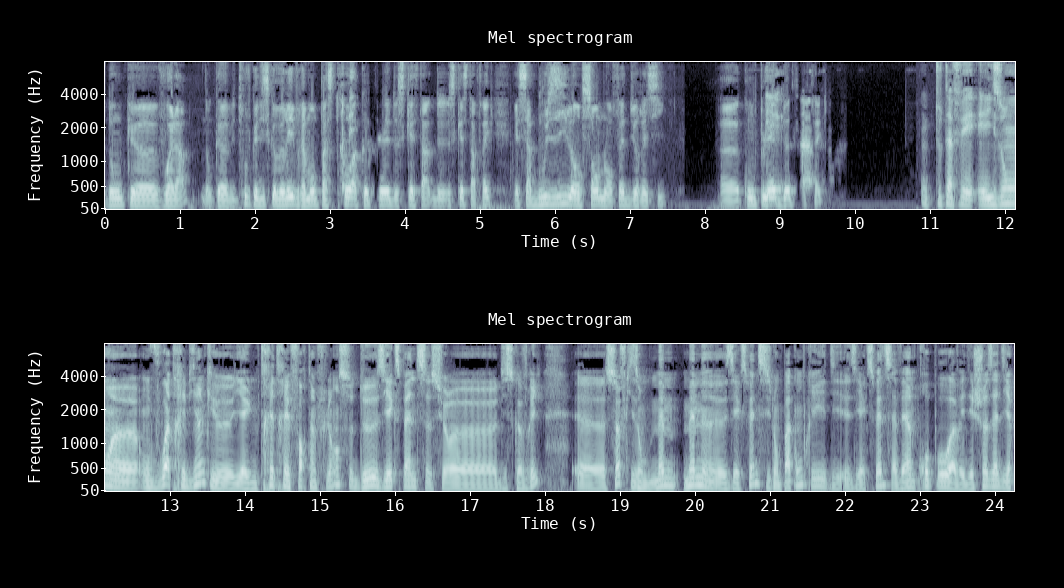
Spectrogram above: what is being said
donc euh, voilà. Donc euh, il trouve que Discovery vraiment passe trop à côté de ce qu'est Star, Trek et ça bousille l'ensemble en fait du récit euh, complet Et, de Star Trek. Tout à fait. Et ils ont, euh, on voit très bien qu'il y a une très très forte influence de The Expanse sur euh, Discovery. Euh, sauf qu'ils ont même même euh, The Expanse, ils l'ont pas compris. The Expanse avait un propos, avait des choses à dire.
